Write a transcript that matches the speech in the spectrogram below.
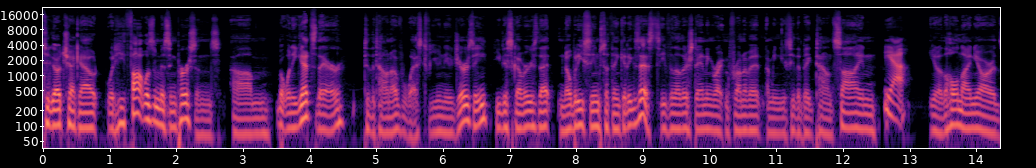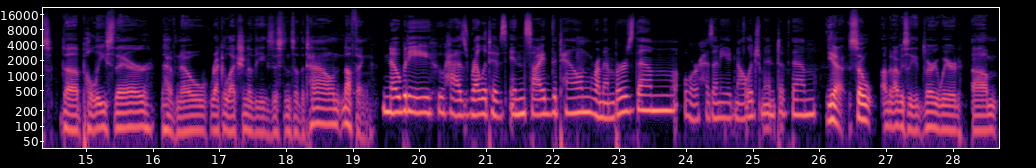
to go check out what he thought was a missing persons. Um, but when he gets there to the town of Westview, New Jersey, he discovers that nobody seems to think it exists, even though they're standing right in front of it. I mean, you see the big town sign, Yeah. You know, the whole nine yards. The police there have no recollection of the existence of the town, nothing. Nobody who has relatives inside the town remembers them or has any acknowledgement of them. Yeah, so I mean obviously it's very weird. Um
